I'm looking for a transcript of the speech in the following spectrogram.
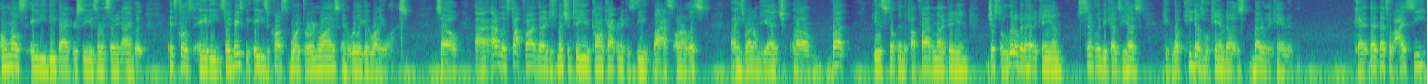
almost 80 deep accuracy is only 79, but it's close to 80. So he's basically 80s across the board throwing wise and really good running wise. So uh, out of those top five that I just mentioned to you, Colin Kaepernick is the last on our list. Uh, he's right on the edge, um, but he is still in the top five in my opinion. Just a little bit ahead of Cam, simply because he has what he does what Cam does better than Cam Newton. Okay, that that's what I see,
